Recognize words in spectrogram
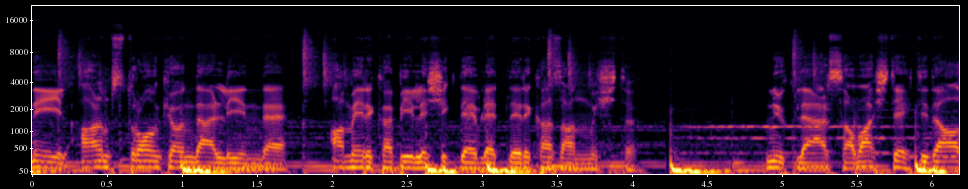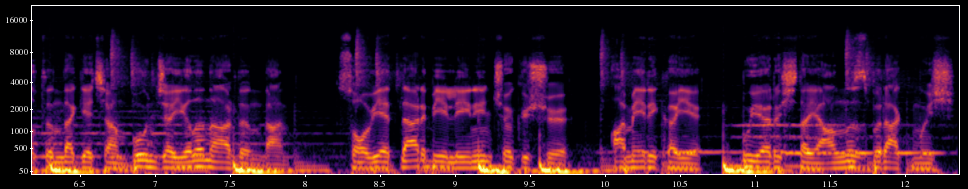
Neil Armstrong önderliğinde Amerika Birleşik Devletleri kazanmıştı. Nükleer savaş tehdidi altında geçen bunca yılın ardından Sovyetler Birliği'nin çöküşü Amerika'yı bu yarışta yalnız bırakmış,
